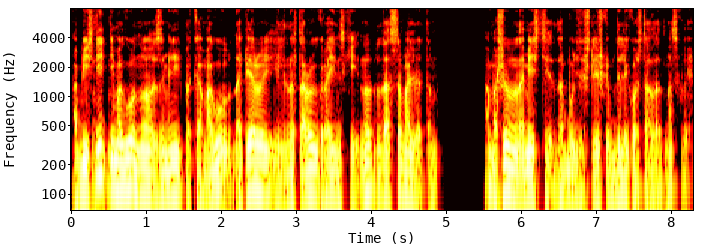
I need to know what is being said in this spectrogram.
Объяснить не могу, но заменить пока могу на первый или на второй украинский, но туда самолетом. А машину на месте добудешь, слишком далеко стало от Москвы.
